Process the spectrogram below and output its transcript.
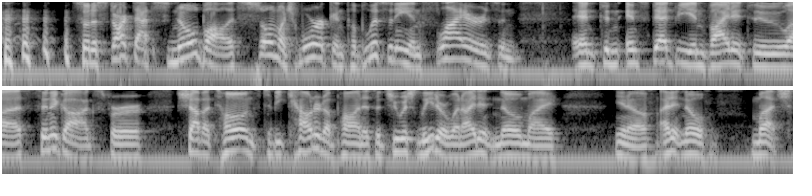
so to start that snowball, it's so much work and publicity and flyers and and to instead be invited to uh, synagogues for Shabbatons to be counted upon as a Jewish leader when I didn't know my, you know, I didn't know much.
